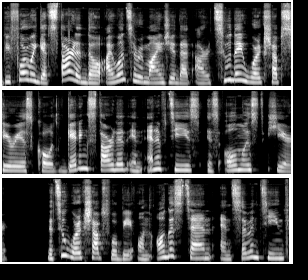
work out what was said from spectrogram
Before we get started, though, I want to remind you that our two day workshop series called Getting Started in NFTs is almost here. The two workshops will be on August 10 and 17th,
